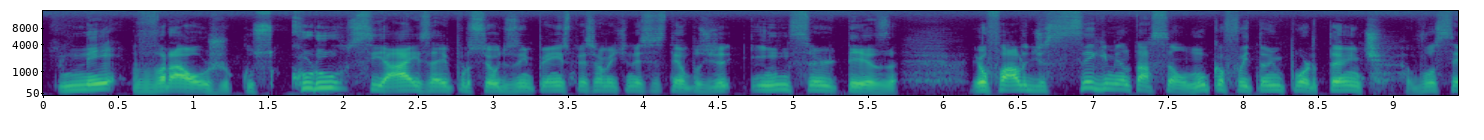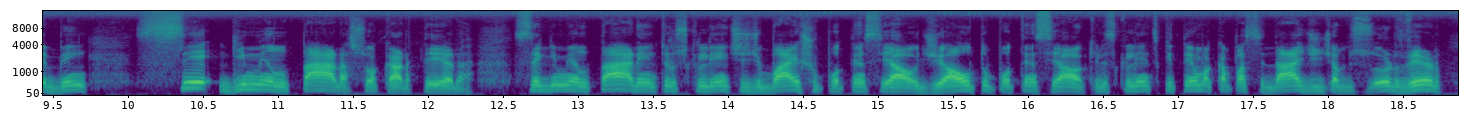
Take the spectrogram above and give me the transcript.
nevrálgicos, cruciais aí para o seu desempenho, especialmente nesses tempos de incerteza. Eu falo de segmentação, nunca foi tão importante você bem segmentar a sua carteira, segmentar entre os clientes de baixo potencial, de alto potencial, aqueles clientes que têm uma capacidade de absorver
